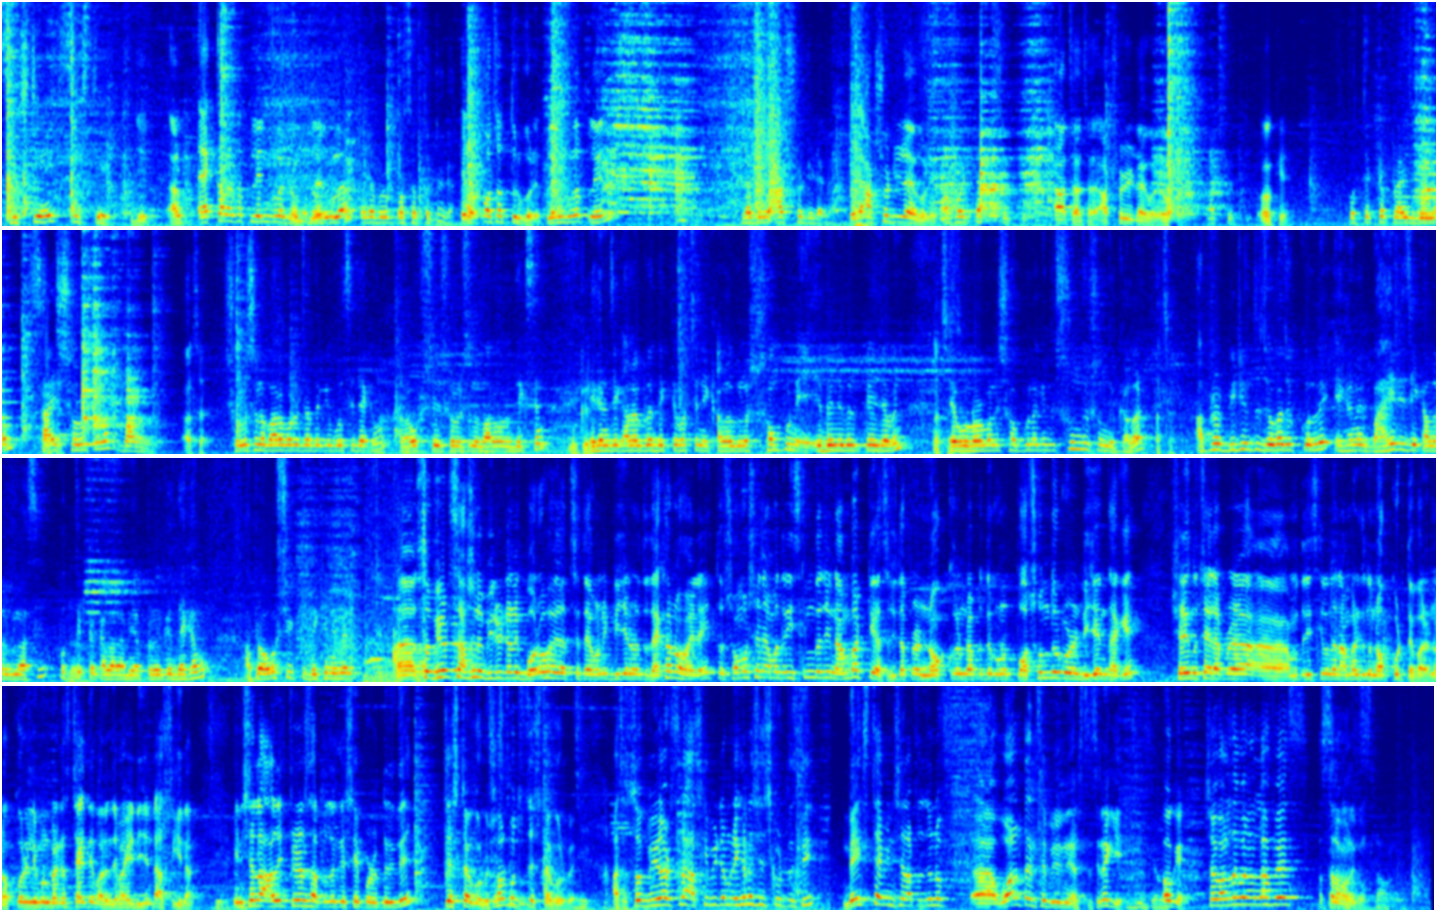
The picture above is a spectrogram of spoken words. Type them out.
সিক্সটি এইট সিক্সটি এইট জি। আর এক কালারটা প্লেনগুলো কেমন? প্লেনগুলো এটা পঁচাত্তর টাকা। এটা পঁচাত্তর করে। প্লেনগুলো প্লেন এটা পড়বে আটষট্টি টাকা। এটা আটষট্টি টাকা করে? অফারটা আটষট্টি। আচ্ছা আচ্ছা আটষট্টি টাকা করে ওকে। আটষট্টি। ওকে। প্রত্যেকটা প্রাইস বললাম সাইজ ষোলো ষোলো বারো আচ্ছা। ষোলো ষোলো বারো বারো যাদেরকে বলছি দেখাবো তারা অবশ্যই ষোলো ষোলো বারো বারো দেখছেন। এখানে যে কালারগুলো দেখতে পাচ্ছেন এই কালারগুলো সম্পূর্ণ অ্যাভেলেবেল পেয়ে যাবেন। আচ্ছা, এবং নর্মালি সবগুলো কিন্তু সুন্দর সুন্দর কালার আচ্ছা। আপনার ভিডিওতে যোগাযোগ করলে এখানের বাইরে যে কালারগুলো আছে প্রত্যেকটা কালার আমি আপনাদেরকে দেখাবো। আপনারা অবশ্যই একটু দেখে নেবেন। সো ভিউয়ার্স আসলে ভিডিওটা অনেক বড় হয়ে যাচ্ছে তাই অনেক ডিজাইন হয়তো দেখানো হয় নাই। তো সমস্যা নেই আমাদের স্ক্রিনে যে নাম্বারটি আছে যদি আপনারা নক করেন আপনাদের কোনো পছন্দের কোনো ডিজাইন থাকে সেটা কিন্তু চাইলে আপনারা আমাদের স্ক্রিনে নাম্বার কিন্তু নক করতে পারেন। নক করে লিমন ভাইয়ের কাছে চাইতে পারেন যে ভাই এই ডিজাইনটা আছে কিনা? ইনশাল্লাহ আলিফ ট্রেডার্স আপনাদেরকে সেই প্রোডাক্ট দিতে চেষ্টা করবে সর্বোচ্চ চেষ্টা করবে। আচ্ছা সো ভিউয়ার্সরা আজকে ভিডিও আমরা এখানে শেষ করতেছি। নেক্সট টাইম ইনশাল্লাহ আপনাদের জন্য ওয়াল টাইমসে ভিডিও নিয়ে আসতেছি নাকি? ওকে সবাই ভালো থাকবেন আল্লাহ হাফেজ। আসসালামু আসসালামু আলাইকুম।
